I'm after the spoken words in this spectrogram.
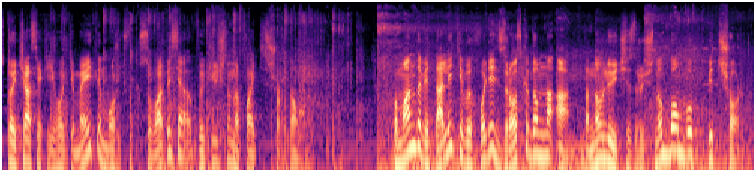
в той час як його тімейти можуть фокусуватися виключно на файті з шортом. Команда Vitality виходять з розкидом на А, встановлюючи зручну бомбу під шорт.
